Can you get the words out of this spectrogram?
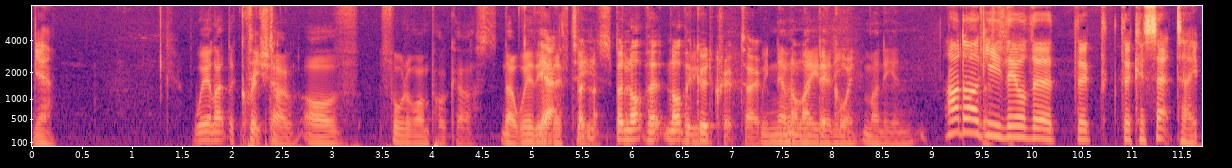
Yeah. We're like the crypto of Formula One podcasts. No, we're the Yeah, NFTs, but not- but not the- not the we- good crypto. We We're never not like made Bitcoin. any money in. I'd argue the the the the cassette tape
